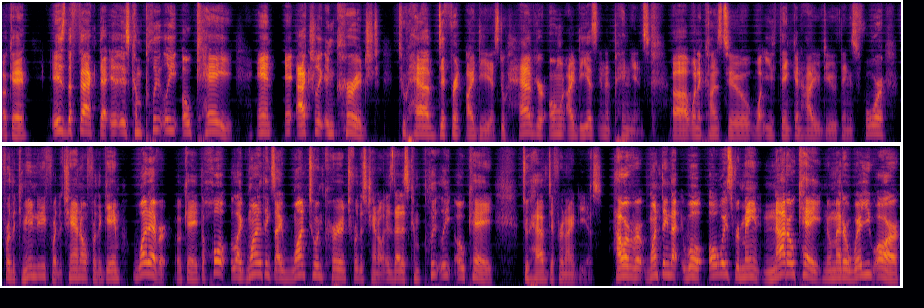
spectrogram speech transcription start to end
okay, is the fact that it is completely okay and actually encouraged to have different ideas, to have your own ideas and opinions uh, when it comes to what you think and how you do things for for the community, for the channel, for the game, whatever. Okay, the whole like one of the things I want to encourage for this channel is that it's completely okay to have different ideas. However, one thing that will always remain not okay, no matter where you are,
